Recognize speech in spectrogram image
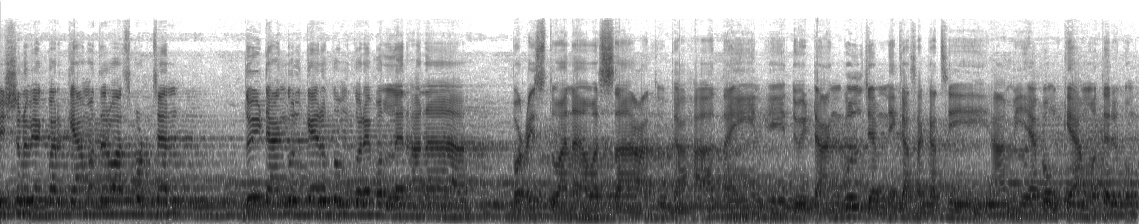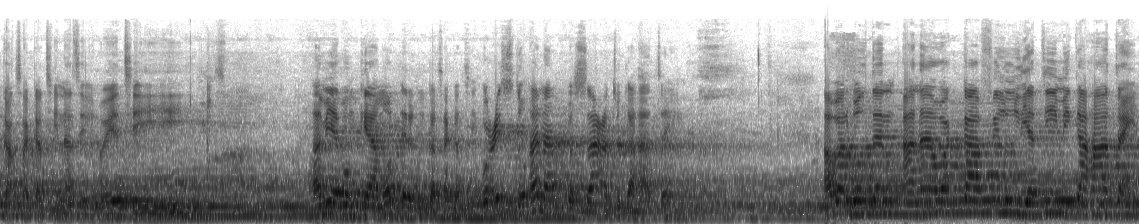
বিশ্বনবী একবার কেয়ামতের ওয়াজ করছেন, দুইটা আঙ্গুলকে এরকম করে বললেন, আনা এই যেমনি কাছাকাছি, আমি এবং কেয়ামত এরকম কাছাকাছি নাজিল হয়েছি। আমি এবং কেয়ামত এরকম কাছাকাছি। আবার বলতেন, আনা ওয়া কাফিলুল ইয়াতীমি কাহাতাইন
